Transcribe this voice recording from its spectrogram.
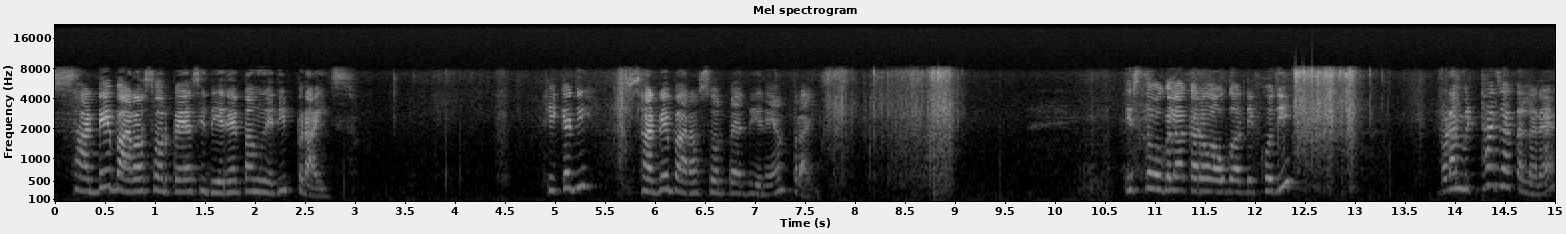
1250 ਰੁਪਏ ਅਸੀਂ ਦੇ ਰਹੇ ਹਾਂ ਤੁਹਾਨੂੰ ਇਹਦੀ ਪ੍ਰਾਈਸ ਠੀਕ ਹੈ ਜੀ 1250 ਰੁਪਏ ਦੇ ਰਹੇ ਹਾਂ ਪ੍ਰਾਈਸ ਇਸ ਤੋਂ ਅਗਲਾ ਕਰੋ ਆਊਗਾ, ਦੇਖੋ ਜੀ। ਬੜਾ ਮਿੱਠਾ ਜਿਹਾ ਕਲਰ ਹੈ,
